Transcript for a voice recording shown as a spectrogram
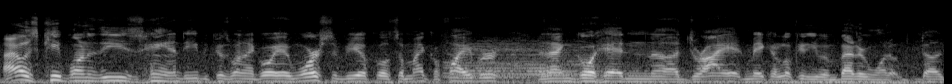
I always keep one of these handy because when I go ahead and wash the vehicle, it's a microfiber and I can go ahead and uh, dry it and make it look even better what it does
